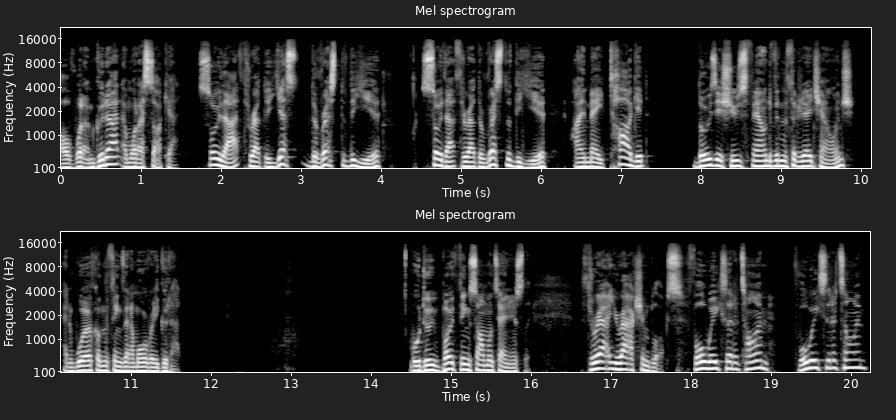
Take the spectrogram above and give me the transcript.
of what I'm good at and what I suck at, so that throughout the yes, the rest of the year, so that throughout the rest of the year, I may target those issues found within the 30 day challenge and work on the things that I'm already good at. We'll do both things simultaneously. Throughout your action blocks, four weeks at a time, four weeks at a time,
